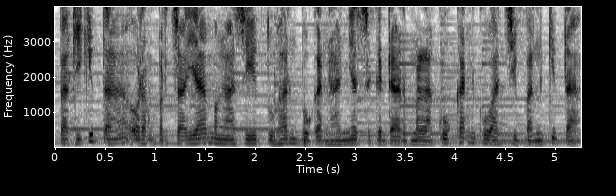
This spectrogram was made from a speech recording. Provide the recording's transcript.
Bagi kita, orang percaya mengasihi Tuhan bukan hanya sekedar melakukan kewajiban kita,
